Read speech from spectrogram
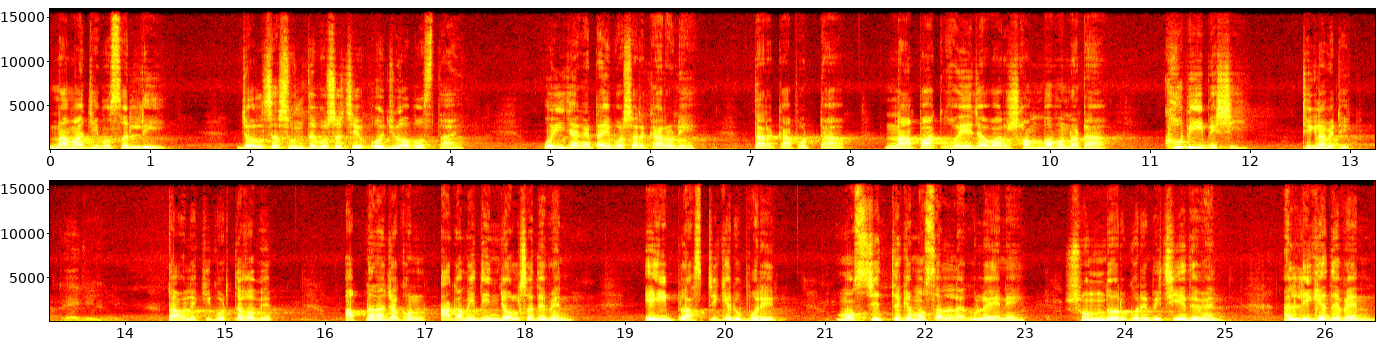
নামাজি মুসল্লি, জলসা শুনতে বসেছে অজু অবস্থায়, ওই জায়গাটায় বসার কারণে তার কাপড়টা নাপাক হয়ে যাওয়ার সম্ভাবনাটা খুবই বেশি। ঠিক না বেঠিক? তাহলে কি করতে হবে? আপনারা যখন আগামী দিন জলসা দেবেন, এই প্লাস্টিকের উপরে মসজিদ থেকে মশাল্লাগুলো এনে সুন্দর করে বিছিয়ে দেবেন আর লিখে দেবেন,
